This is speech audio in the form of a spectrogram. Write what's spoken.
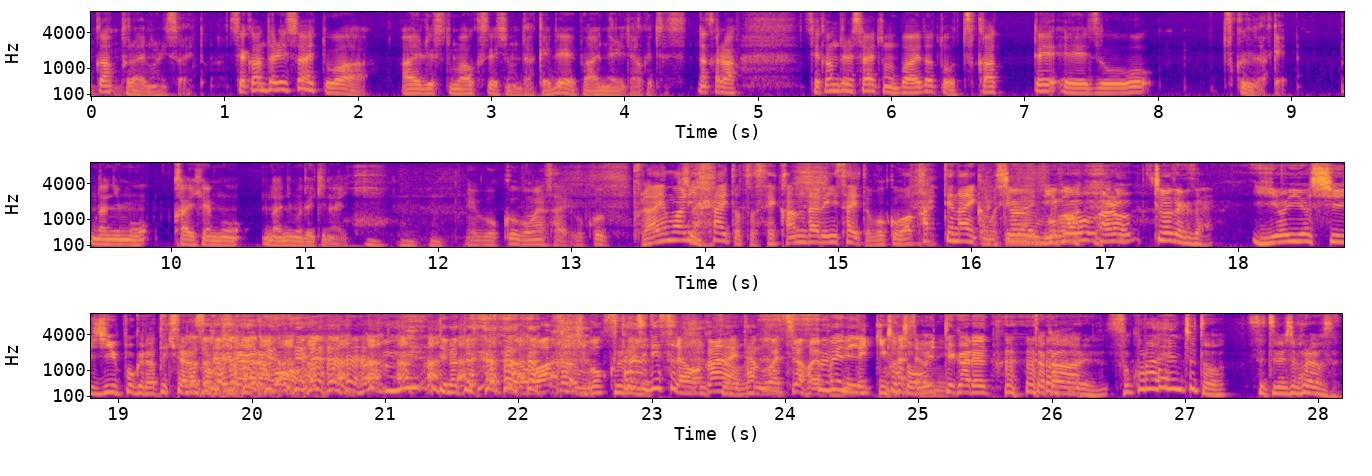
がプライマリーサイト。セカンダリーサイトはアイリスとワークステーションだけでバイナリーだけです。だからセカンダリーサイトの場合だと使って映像を作るだけ。何も改変も何もできない、え僕ごめんなさい。僕プライマリーサイトとセカンダリーサイト僕分かってないかもしれない。今あのちょっと待ってください。いよいよ CG っぽくなってきたなと思いながらもうんってなって。僕たちですら分からない。単語がちらほら出てきましたね。ちょっと置いてかれた感ある。そこら辺ちょっと説明してもらえます？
